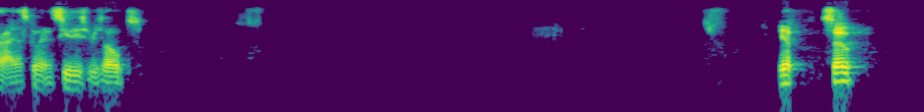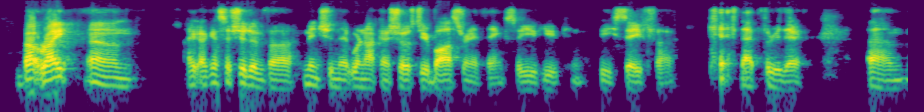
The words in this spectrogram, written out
All right, let's go ahead and see these results. Yep. So about right. Um, I, I, guess I should have uh, mentioned that we're not going to show us to your boss or anything, so you you can be safe. Uh, get that through there. Um,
